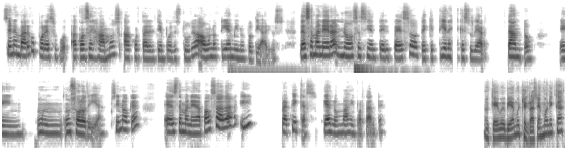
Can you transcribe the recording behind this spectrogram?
Sin embargo, por eso aconsejamos acortar el tiempo de estudio a unos 10 minutos diarios. De esa manera no se siente el peso de que tienes que estudiar tanto en un, un solo día, sino que es de manera pausada y practicas, que es lo más importante. Ok, muy bien, muchas gracias Mónica.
